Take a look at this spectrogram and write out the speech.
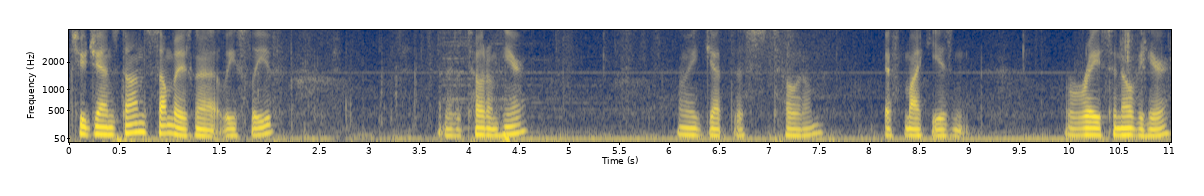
Two gens done, somebody's gonna at least leave. And there's a totem here. Let me get this totem. If Mikey isn't racing over here.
